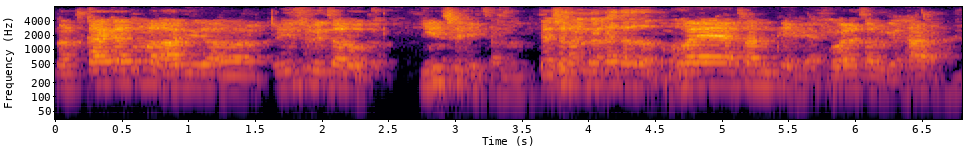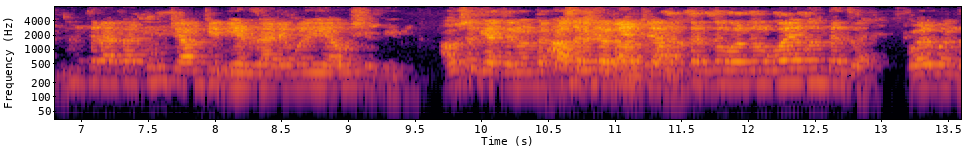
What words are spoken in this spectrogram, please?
नंतर काय काय तुम्हाला आधी इन्सुलिन चालू होतं? इन्सुलिन चालू त्याच्यानंतर? गोळ्या चालू केल्या. गोळ्या चालू केल्या. हा नंतर आता तुमची आमची भेट झाल्यामुळे ही औषध घेतली. औषध घेतल्यानंतर कसं औषध रिझल्ट आला तुम्हाला? घेतल्यानंतर जवळजवळ गोळ्या बंदच झाल्या. गोळ्या बंद झाल्या.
